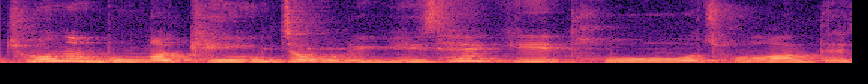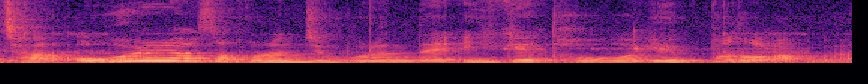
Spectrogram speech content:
저는 뭔가 개인적으로 이 색이 더 저한테 잘 어울려서 그런지 모르는데 이게 더 예쁘더라고요.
